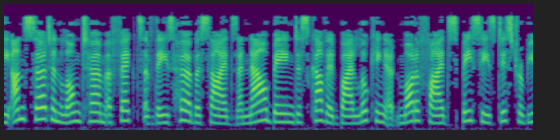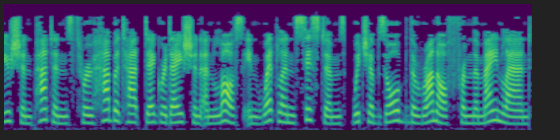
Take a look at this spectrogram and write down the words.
The uncertain long-term effects of these herbicides are now being discovered by looking at modified species distribution patterns through habitat degradation and loss in wetland systems, which absorbed the runoff from the mainland.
